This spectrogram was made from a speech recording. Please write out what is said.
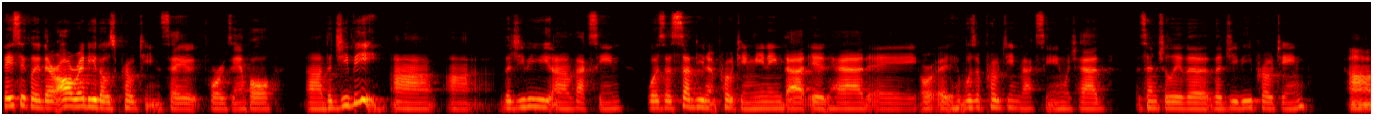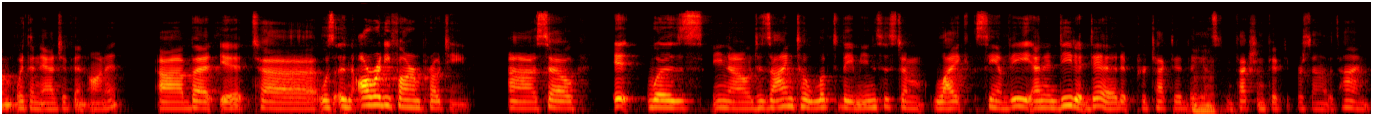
basically, they're already those proteins. Say, for example, uh, the GB, uh, uh the GB uh, vaccine was a subunit protein, meaning that it had a or it was a protein vaccine which had essentially the the GB protein um, with an adjuvant on it, uh, but it was an already foreign protein. so it was you know designed to look to the immune system like CMV, and indeed it did. It protected mm-hmm. against infection 50% of the time,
